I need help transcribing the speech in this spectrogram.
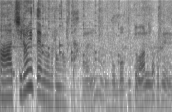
아 지렁이 때문에 그런가 보다. 아니야, 뭐 먹을 게 많은가 보네.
